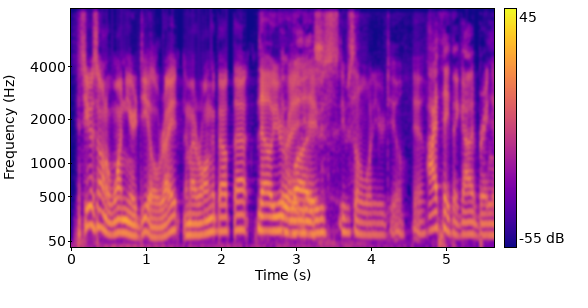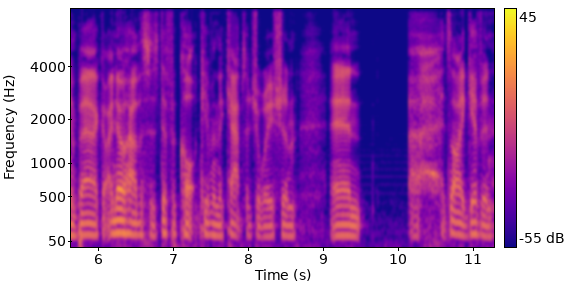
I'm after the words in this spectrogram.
Because he was on a one year deal, right? Am I wrong about that? No, you're It right. Yeah, he was he was on a one year deal. Yeah. I think they got to bring him back. I know how this is difficult given the cap situation, and uh, it's not a given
